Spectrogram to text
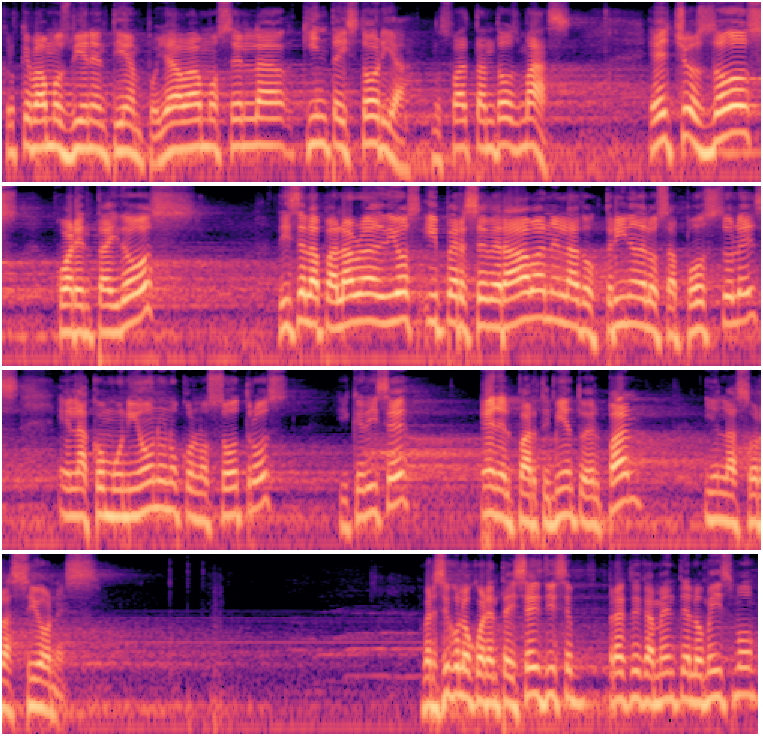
Creo que vamos bien en tiempo. Ya vamos en la quinta historia. Nos faltan dos más. Hechos 2, 42 Dice la palabra de Dios, y perseveraban en la doctrina de los apóstoles, en la comunión uno con los otros. ¿Y qué dice? En el partimiento del pan y en las oraciones. Versículo 46 dice prácticamente lo mismo,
